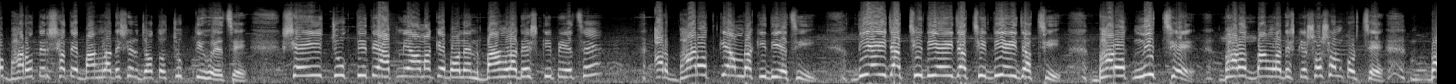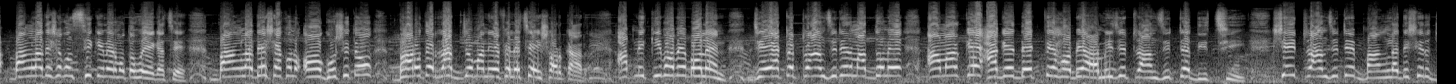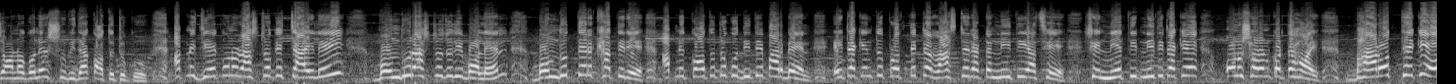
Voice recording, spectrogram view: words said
ভারতের সাথে বাংলাদেশের যত চুক্তি হয়েছে, সেই চুক্তিতে আপনি আমাকে বলেন বাংলাদেশ কি পেয়েছে আর ভারতকে আমরা কি দিয়েছি। দিয়েই যাচ্ছি দিয়েই যাচ্ছি দিয়েই যাচ্ছি। ভারত নিচ্ছে, ভারত বাংলাদেশকে শোষণ করছে। বাংলাদেশ এখন সিকিমের মতো হয়ে গেছে। বাংলাদেশ এখন অঘোষিত, ভারতের রাজ্য মানিয়ে ফেলেছে এই সরকার। আপনি কীভাবে বলেন যে একটা ট্রানজিটের মাধ্যমে আমাকে আগে দেখতে হবে, আমি যে ট্রানজিটটা দিচ্ছি, সেই ট্রানজিটে বাংলাদেশের জনগণের সুবিধা কতটুকু? আপনি যে কোনো রাষ্ট্রকে চাইলেই, বন্ধু রাষ্ট্র যদি বলেন, বন্ধুত্বের খাতিরে আপনি কতটুকু দিতে পারবেন, এটা কিন্তু প্রত্যেকটা রাষ্ট্রের একটা নীতি আছে। সেই নীতি নীতিটাকে অনুসরণ করতে হয়। ভারত থেকে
